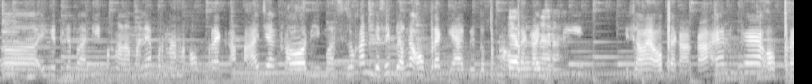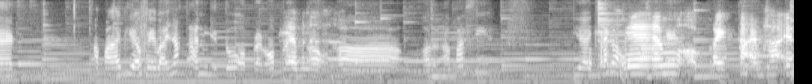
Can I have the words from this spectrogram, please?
uh, inget-inget lagi pengalamannya pernah oprek apa aja. Kalau di mahasiswa kan biasanya bilangnya oprek ya gitu. Pernah ya, oprek bener. aja nih misalnya oprek KKN ke oprek apalagi ya banyak kan gitu. Oprek-oprek ya, uh, uh, apa sih? Ya oprek gitu game, oprek KMHN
